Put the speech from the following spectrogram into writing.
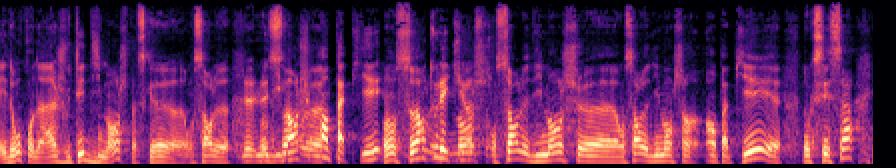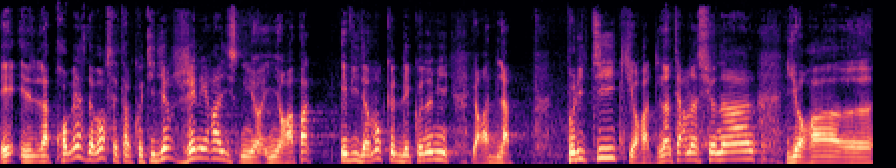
Et donc on a ajouté dimanche parce que on sort le, le, dimanche en papier. On sort tous les dimanche, On sort le dimanche, on sort le dimanche en, papier. Donc c'est ça. Et, la promesse d'abord, c'est un quotidien généraliste. Il n'y aura pas évidemment que de l'économie. Il y aura de la politique, il y aura de l'international, il y aura euh,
